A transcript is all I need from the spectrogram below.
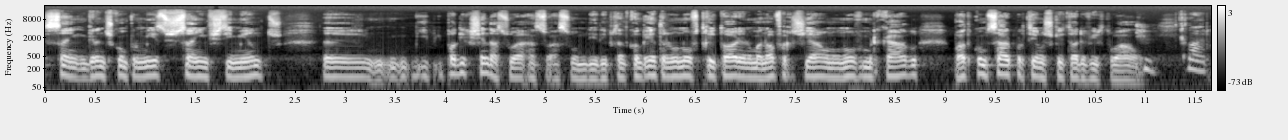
sem grandes compromissos, sem investimentos, Uh, e pode ir crescendo à sua, à, sua, à sua medida. E, portanto, quando entra num novo território, numa nova região, num novo mercado, pode começar por ter um escritório virtual. Claro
